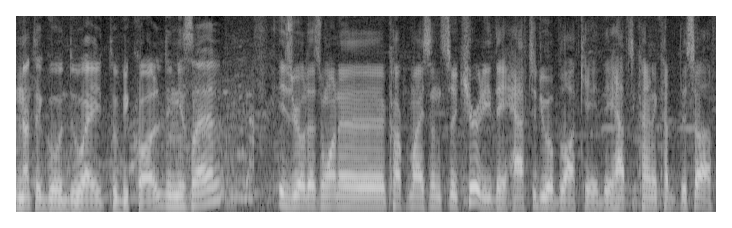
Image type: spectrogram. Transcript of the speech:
not a good way to be called in Israel. Israel doesn't want to compromise on security. They have to do a blockade. They have to kind of cut this off.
